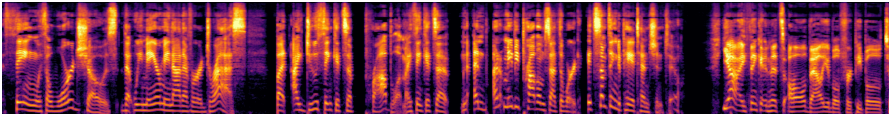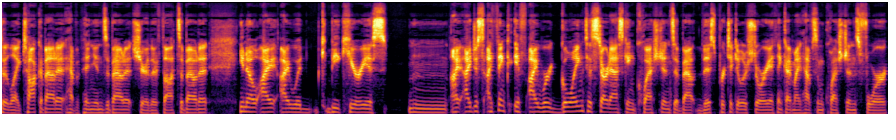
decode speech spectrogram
thing with award shows that we may or may not ever address. But I do think it's a problem. I think it's a, and maybe problem's not the word. It's something to pay attention to. Yeah, I think, and it's all valuable for people to like talk about it, have opinions about it, share their thoughts about it. You know, I I would be curious. Mm, I, I just I think if I were going to start asking questions about this particular story, I think I might have some questions for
